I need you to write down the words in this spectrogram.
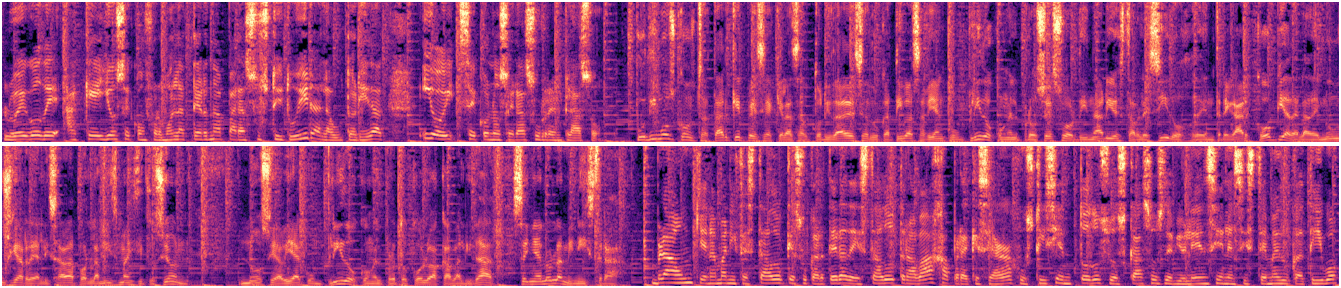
Luego de aquello se conformó la terna para sustituir a la autoridad y hoy se conocerá su reemplazo. Pudimos constatar que pese a que las autoridades educativas habían cumplido con el proceso ordinario establecido de entregar copia de la denuncia realizada por la misma institución, no se había cumplido con el protocolo a cabalidad, señaló la ministra. Brown, quien ha manifestado que su cartera de Estado trabaja para que se haga justicia en todos los casos de violencia en el sistema educativo,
